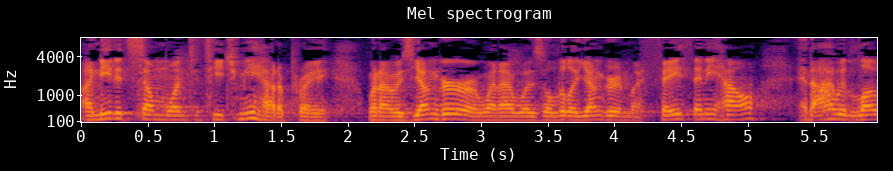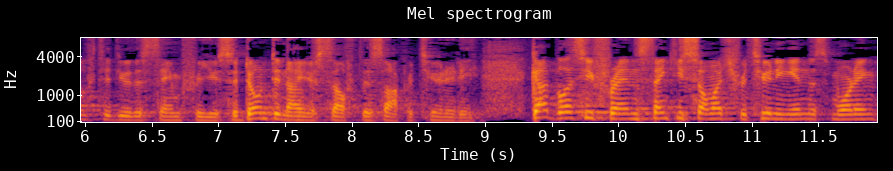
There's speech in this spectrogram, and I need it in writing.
I needed someone to teach me how to pray when I was younger or when I was a little younger in my faith, anyhow. And I would love to do the same for you. So don't deny yourself this opportunity. God bless you, friends. Thank you so much for tuning in this morning.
